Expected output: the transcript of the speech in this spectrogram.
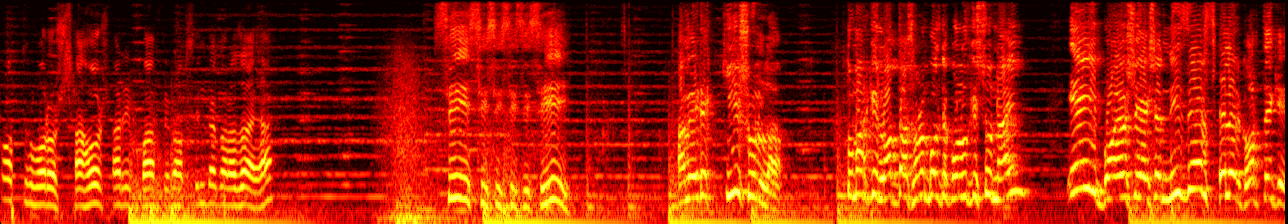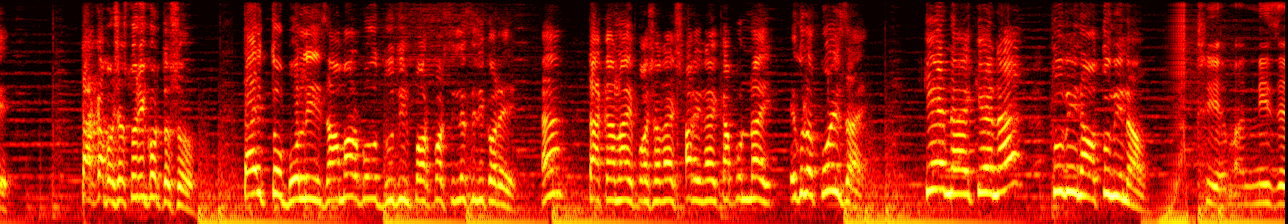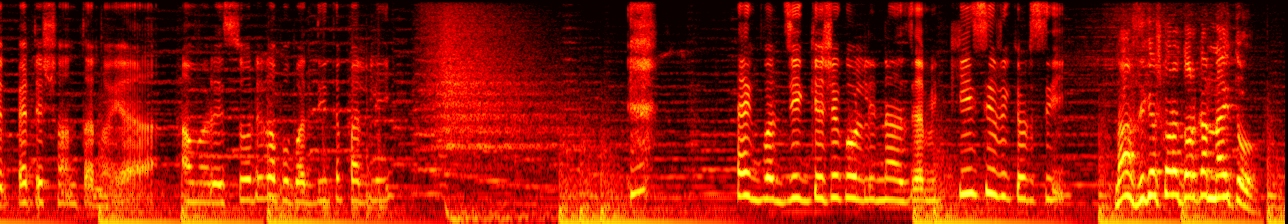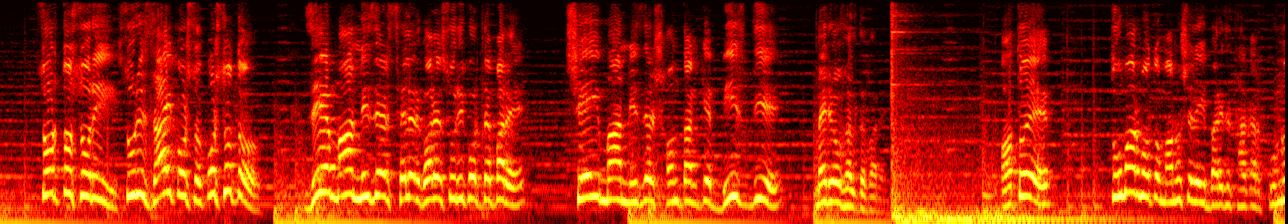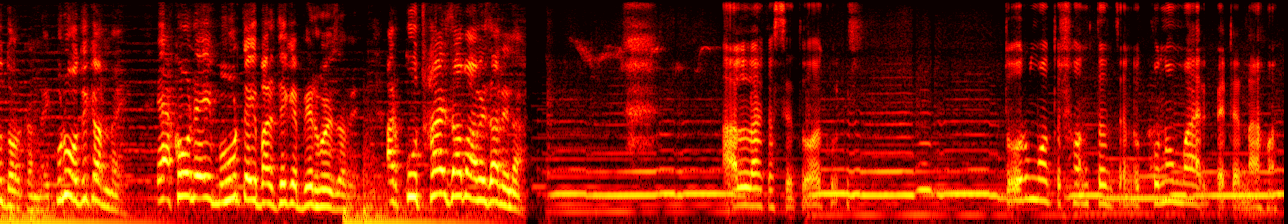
কত বড় সাহস, আরে বাপ রে বাপ, চিন্তা করা যায় হ্যাঁ? সি সি সি সি সি সি। আমি এটা কি শুনলাম? তোমার কি লজ্জা বলতে কোনো কিছু নাই? এই বয়সে এসে নিজের ছেলের ঘর থেকে টাকা পয়সা চুরি করতেছো। তাই তো বলি যে আমার বউ দুদিন পর পর সিলেসিলি করে হ্যাঁ? টাকা নাই, পয়সা নাই, শাড়ি নাই, কাপড় নাই, এগুলো কই যায়। কে নেয় কে নেয়? তুমি নাও তুমি নাও। তুই আমার নিজের পেটের সন্তান হইয়া আমার এই চোরের অপবাদ দিতে পারলি? একবার জিজ্ঞাসা করলি না যে আমি কি চুরি করছি? না জিজ্ঞেস করার দরকার নাই তো। চোর তো চুরি চুরি যাই করছ করছ তো। যে মা নিজের ছেলের ঘরে চুরি করতে পারে সেই মা নিজের সন্তানকে বিষ দিয়ে মেরেও ফেলতে পারে। অতএব তোমার মতো মানুষের এই বাড়িতে থাকার কোনো দরকার নাই কোনো অধিকার নাই। এখন এই মুহূর্তে এই বাড়ি থেকে বের হয়ে যাবে। আর কোথায় যাব আমি জানি না। আল্লাহর কাছে দোয়া করি, তোর মতো সন্তান যেন কোনো মায়ের পেটে না হয়।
